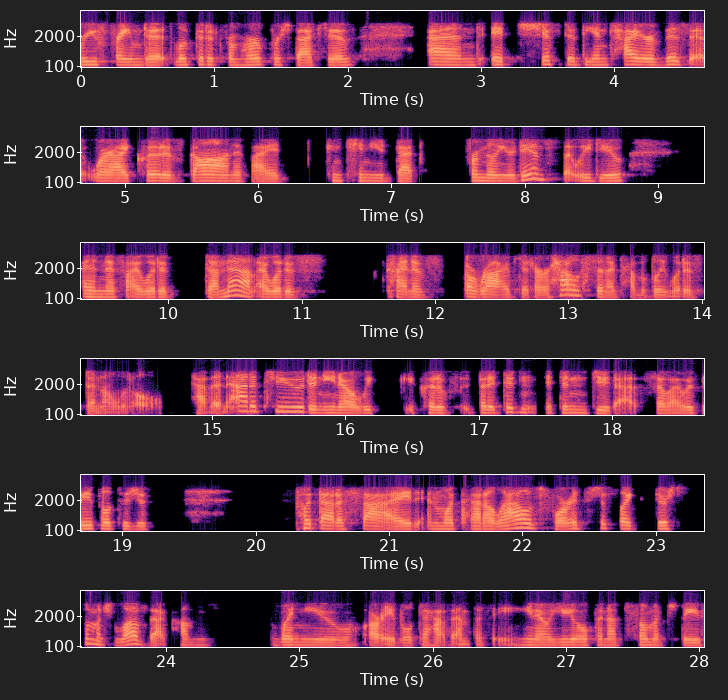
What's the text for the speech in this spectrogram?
reframed it, looked at it from her perspective, and it shifted the entire visit where I could have gone if I had continued that familiar dance that we do. And if I would have done that, I would have kind of arrived at her house and I probably would have been a little have an attitude and you know we it could have but it didn't it didn't do that so I was able to just put that aside and what that allows for it's just like there's so much love that comes when you are able to have empathy. You know you open up so much space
